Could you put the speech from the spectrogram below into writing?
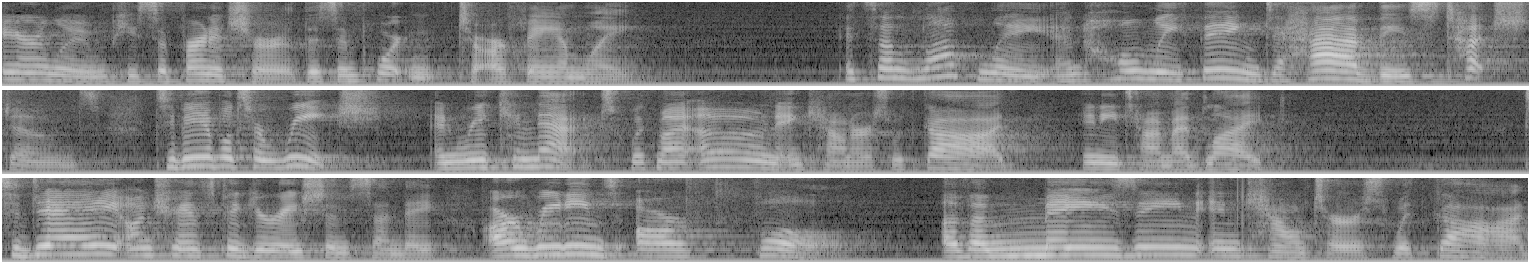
heirloom piece of furniture that's important to our family. It's a lovely and holy thing to have these touchstones, to be able to reach and reconnect with my own encounters with God anytime I'd like. Today on Transfiguration Sunday, our readings are full of amazing encounters with God.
